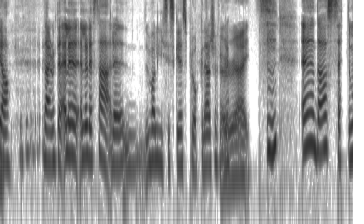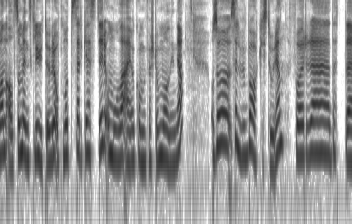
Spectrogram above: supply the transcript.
Ja, det er nok det. Eller, eller det sære walisiske språket der, selvfølgelig. Right. Mm. Eh, Da setter man altså menneskelige utøvere opp mot sterke hester, og målet er jo å komme først over mållinja. Og så selve bakhistorien for eh, dette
